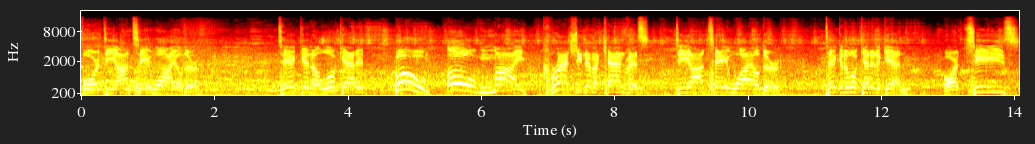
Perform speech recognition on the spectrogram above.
for Deontay Wilder. Taking a look at it. Boom! Oh my! Crashing to the canvas. Deontay Wilder. Taking a look at it again. Ortiz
